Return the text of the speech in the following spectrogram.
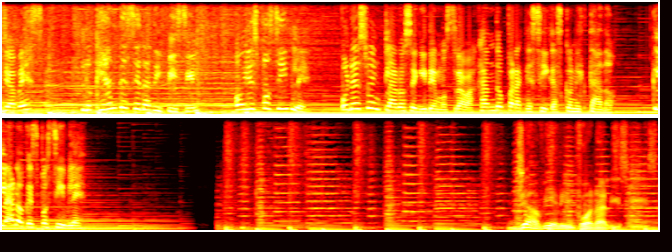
¿Ya ves? Lo que antes era difícil, hoy es posible. Por eso en Claro seguiremos trabajando para que sigas conectado. Claro que es posible. Ya viene InfoAnálisis,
